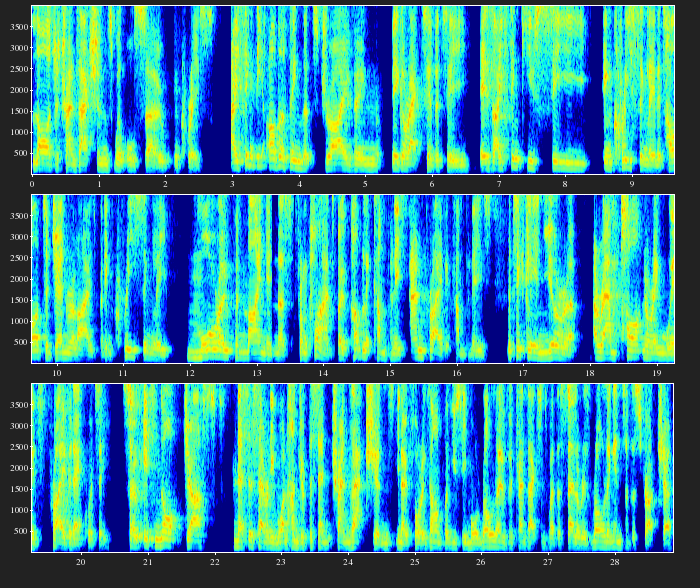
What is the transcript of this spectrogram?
larger transactions will also increase. I think the other thing that's driving bigger activity is I think you see increasingly, and it's hard to generalize, but increasingly more open mindedness from clients, both public companies and private companies, particularly in Europe, around partnering with private equity. So it's not just necessarily 100% transactions. You know, for example, you see more rollover transactions where the seller is rolling into the structure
